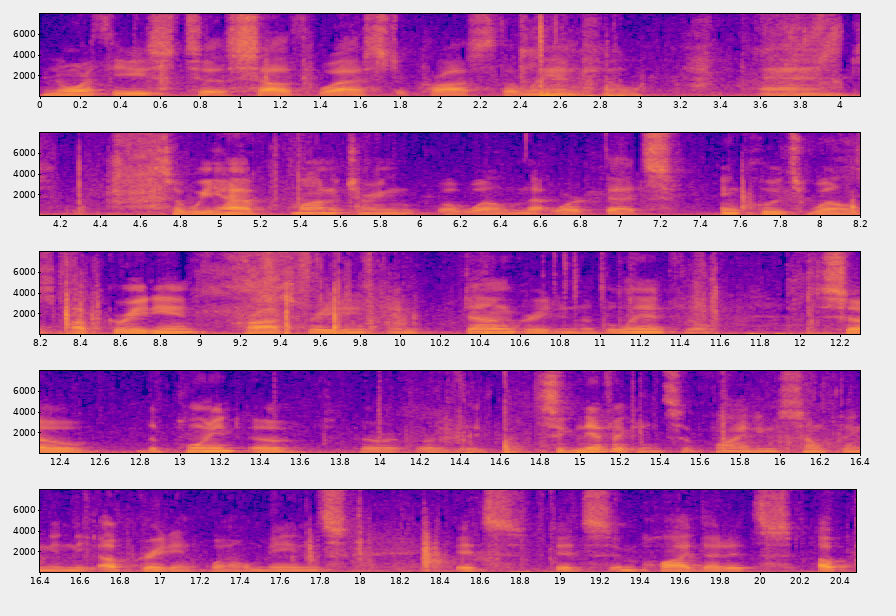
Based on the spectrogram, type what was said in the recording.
northeast to southwest across the landfill. And so we have monitoring a well network that includes wells upgradient, cross-gradient, and downgradient of the landfill. So the point of, or, or the significance of finding something in the upgradient well means it's, it's implied that it's up,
